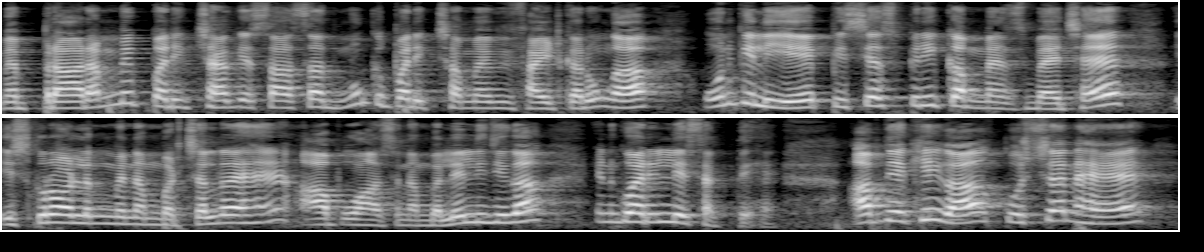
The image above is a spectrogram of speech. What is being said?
मैं प्रारंभिक परीक्षा के साथ साथ मुख्य परीक्षा में भी फाइट करूँगा। उनके लिए PCS pre cum mains batch है। स्क्रॉलिंग में नंबर चल रहे हैं। आप वहाँ से नंबर ले लीजिएगा। इंक्वायरी ले सकते हैं। अब देखिएगा क्वेश्चन है,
